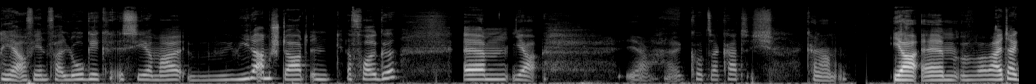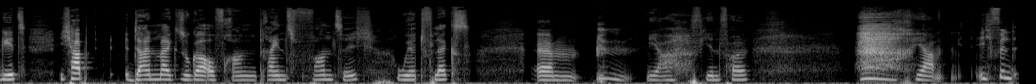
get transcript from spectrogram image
ja, auf jeden Fall Logik ist hier mal wieder am Start in der Folge. Ähm, ja. Ja, kurzer Cut. Ich keine Ahnung. Ja, ähm, weiter geht's. Ich habe Dynamite sogar auf Rang 23. Weird Flex. Ähm, ja, auf jeden Fall. Ach, ja, ich finde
